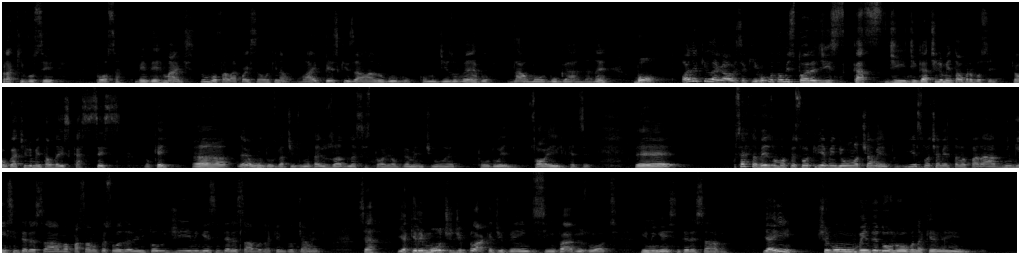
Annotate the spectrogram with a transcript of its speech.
para que você possa vender mais. Não vou falar quais são aqui não. Vai pesquisar lá no Google, como diz o verbo, dá uma gugada, né? Bom, olha que legal isso aqui. Vou contar uma história de, de, de gatilho mental para você, que é o gatilho mental da escassez, ok? Uh, é um dos gatilhos mentais usados nessa história, obviamente, não é todo ele, só ele, quer dizer. É, Certa vez uma pessoa queria vender um loteamento e esse loteamento estava parado, ninguém se interessava, passavam pessoas ali todo dia e ninguém se interessava naquele loteamento, certo? E aquele monte de placa de vende-se em vários lotes e ninguém se interessava. E aí chegou um vendedor novo naquele,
